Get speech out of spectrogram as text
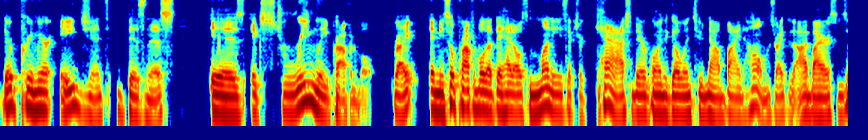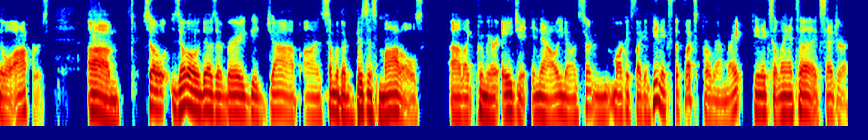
their premier agent business is extremely profitable right? I mean, so profitable that they had all this money, this extra cash they were going to go into now buying homes, right? The iBuyers and Zillow offers. Um, so Zillow does a very good job on some of their business models, uh, like Premier Agent, and now you know in certain markets like in Phoenix, the Flex program, right? Phoenix, Atlanta, etc.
